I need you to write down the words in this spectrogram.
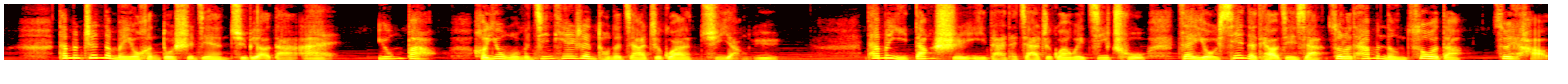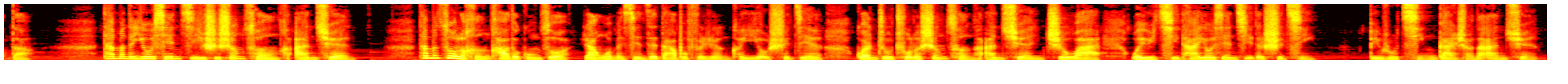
他们真的没有很多时间去表达爱。拥抱和用我们今天认同的价值观去养育，他们以当时一代的价值观为基础，在有限的条件下做了他们能做的最好的。他们的优先级是生存和安全，他们做了很好的工作，让我们现在大部分人可以有时间关注除了生存和安全之外位于其他优先级的事情，比如情感上的安全。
